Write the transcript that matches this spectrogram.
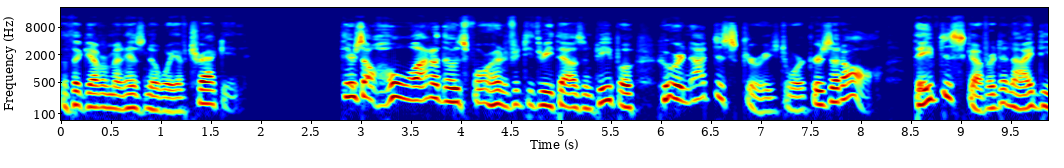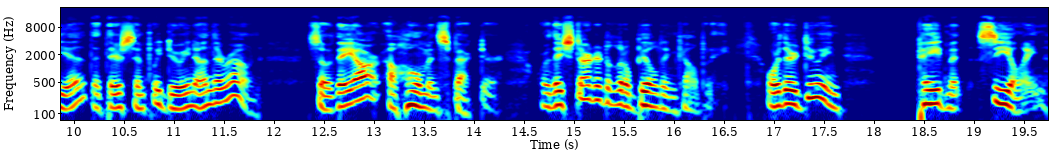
that the government has no way of tracking. There's a whole lot of those 453,000 people who are not discouraged workers at all. They've discovered an idea that they're simply doing on their own. So they are a home inspector, or they started a little building company, or they're doing pavement sealing.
